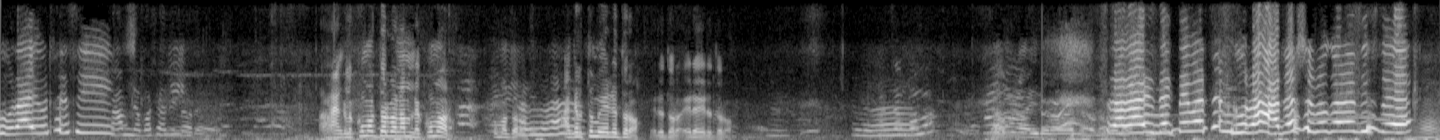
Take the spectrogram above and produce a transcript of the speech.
ঘোড়ায় উঠেছি। আঙ্কেল কুমার ধরবে নাম না কুমার কুমার ধরো। আঙ্কেল তুমি এটা ধরো এটা ধরো এটা এটা ধরো। দেখতে পাচ্ছেন ঘোড়া হাঁটা শুরু করে দিছে। হুম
